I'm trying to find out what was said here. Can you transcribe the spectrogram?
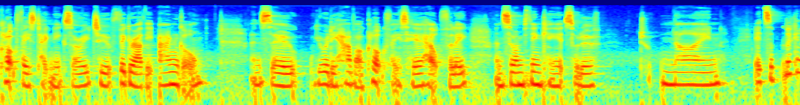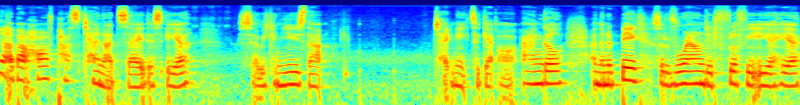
clock face technique, sorry, to figure out the angle. And so we already have our clock face here, helpfully. And so I'm thinking it's sort of nine. It's looking at about half past 10, I'd say, this ear. So we can use that technique to get our angle. And then a big sort of rounded fluffy ear here.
